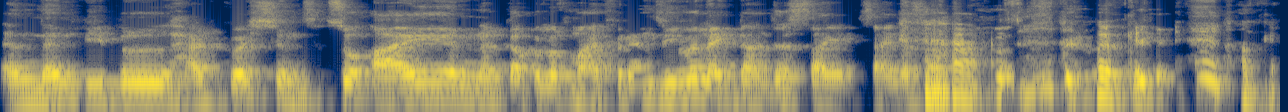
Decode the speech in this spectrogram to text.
and then people had questions. So I and a couple of my friends, we were like, done, just sign, sign us up. okay. Okay.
